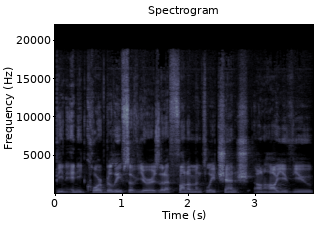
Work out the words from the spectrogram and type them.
been any core beliefs of yours that have fundamentally changed on how you view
